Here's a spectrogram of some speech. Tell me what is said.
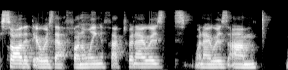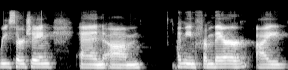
saw that there was that funneling effect when I was when I was um, researching. And um, I mean, from there, I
